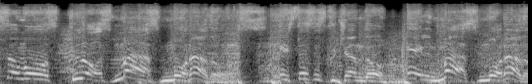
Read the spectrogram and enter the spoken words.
Somos los más morados. Estás escuchando el más morado.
